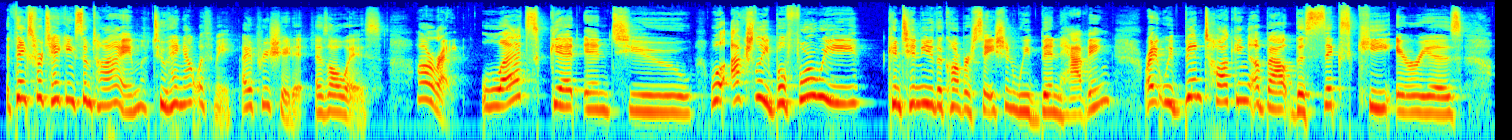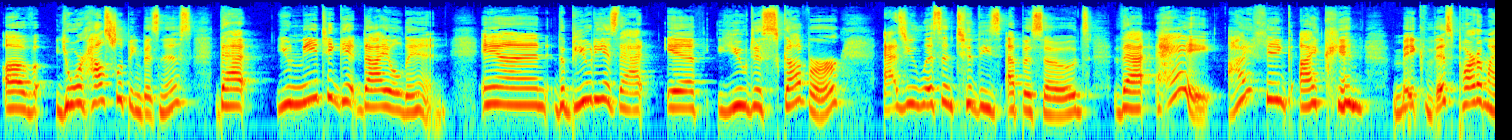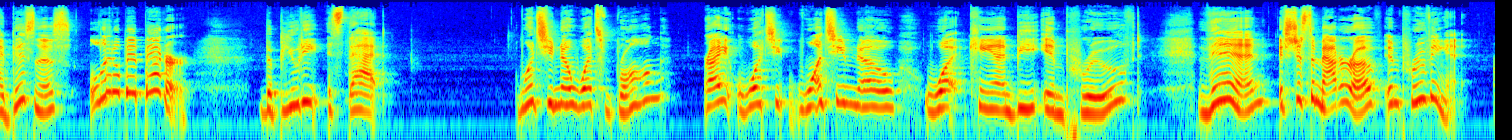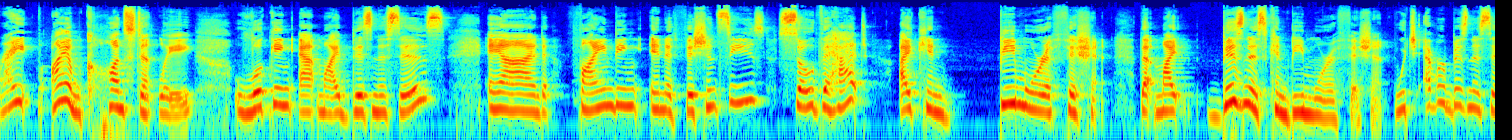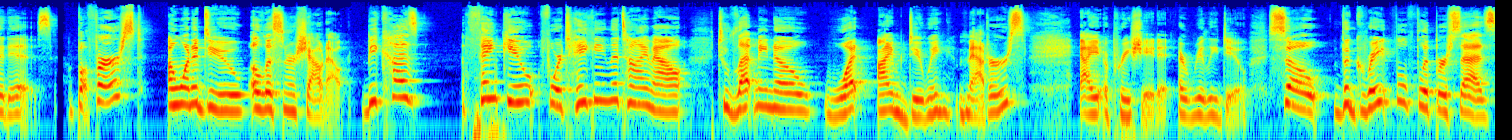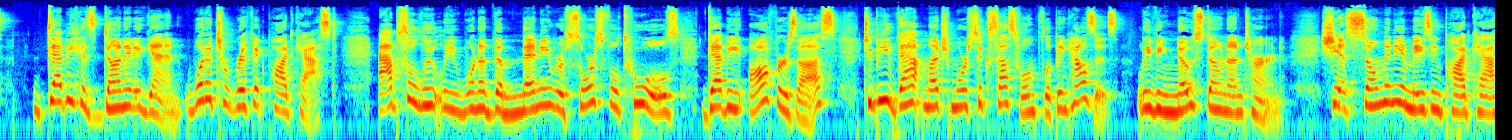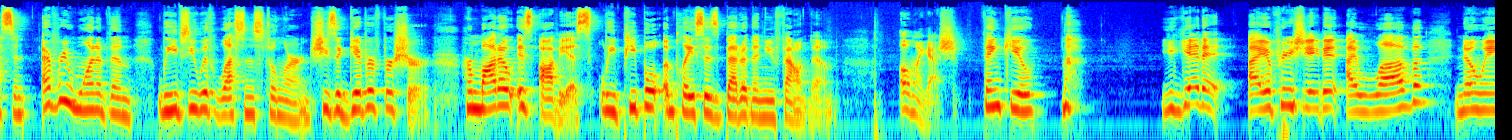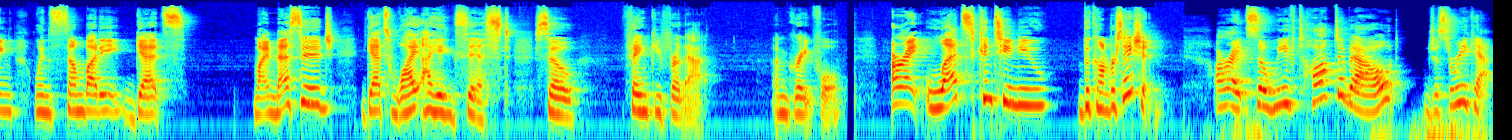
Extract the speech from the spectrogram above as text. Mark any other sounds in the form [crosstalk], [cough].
thanks for taking some time to hang out with me. I appreciate it, as always. All right, let's get into, well, actually, before we continue the conversation we've been having, right? We've been talking about the six key areas of your house flipping business that you need to get dialed in. And the beauty is that if you discover as you listen to these episodes that, hey, I think I can make this part of my business a little bit better. The beauty is that once you know what's wrong, right? Once you, once you know what can be improved, then it's just a matter of improving it, right? I am constantly looking at my businesses and finding inefficiencies so that I can be more efficient, that my business can be more efficient, whichever business it is. But first, I want to do a listener shout out because thank you for taking the time out to let me know what I'm doing matters. I appreciate it. I really do. So, the Grateful Flipper says, Debbie has done it again. What a terrific podcast. Absolutely one of the many resourceful tools Debbie offers us to be that much more successful in flipping houses, leaving no stone unturned. She has so many amazing podcasts, and every one of them leaves you with lessons to learn. She's a giver for sure. Her motto is obvious leave people and places better than you found them. Oh my gosh. Thank you. [laughs] you get it. I appreciate it. I love knowing when somebody gets my message, gets why I exist. So thank you for that. I'm grateful. All right, let's continue the conversation. All right, so we've talked about, just a recap,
